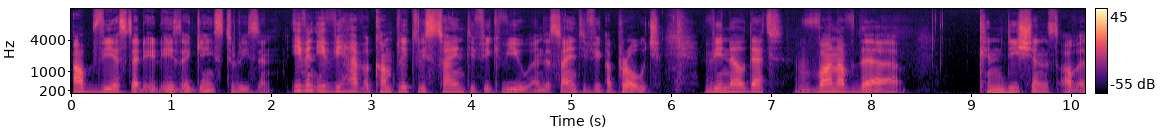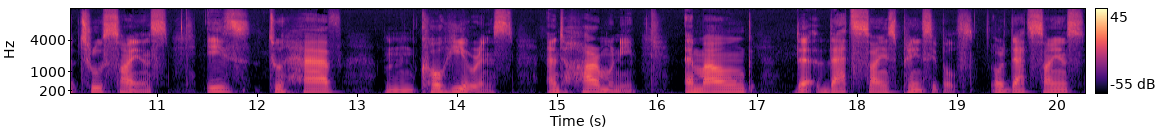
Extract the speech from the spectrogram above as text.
obvious that it is against reason. Even if we have a completely scientific view and a scientific approach, we know that one of the conditions of a true science is to have mm, coherence and harmony among the, that science principles or that science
